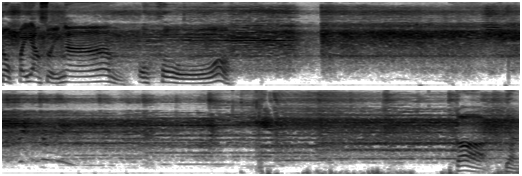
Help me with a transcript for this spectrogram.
จบไปอย่างสวยงาม โอ้โห อย่าง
